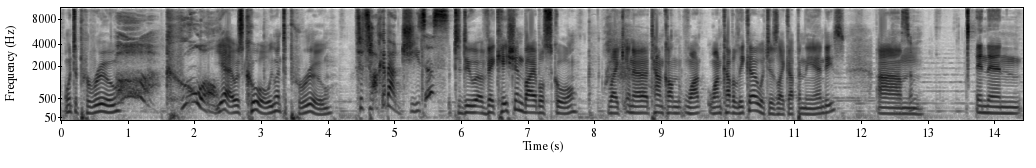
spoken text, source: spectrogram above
I went to Peru. cool. yeah, it was cool. We went to Peru To talk about Jesus? to do a vacation Bible school, like in a town called Huan- Huancavelica, which is like up in the Andes. Um, Awesome. And then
